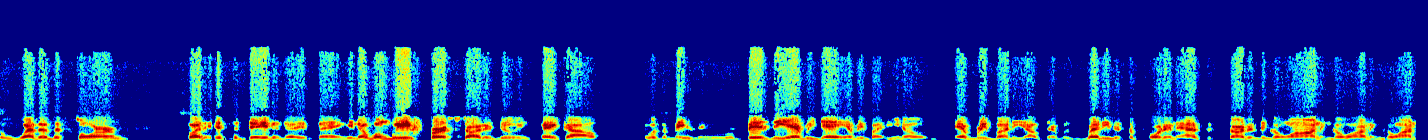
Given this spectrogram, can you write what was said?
to weather the storm, but it's a day to day thing. You know, when we first started doing takeout, it was amazing. We were busy every day. Everybody, you know, everybody out there was ready to support. And as it started to go on and go on and go on,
